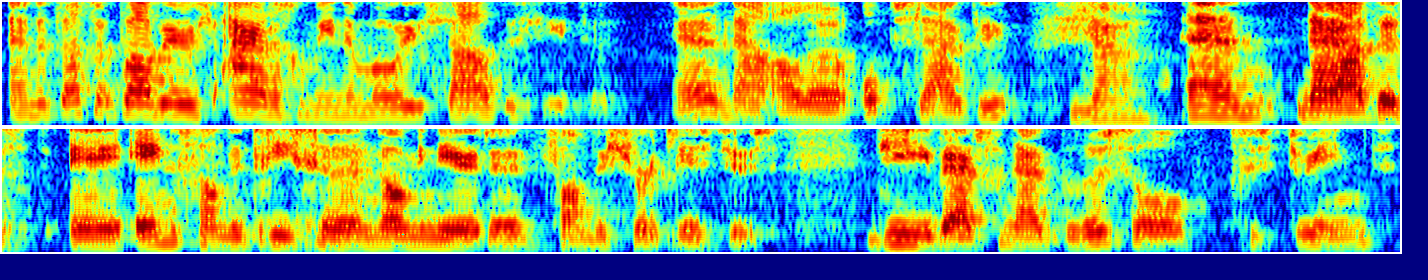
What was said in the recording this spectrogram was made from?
En het was ook wel weer eens aardig om in een mooie zaal te zitten. Hè, na alle opsluiting. Ja, En nou ja, dus eh, een van de drie genomineerden van de shortlist dus, die werd vanuit Brussel gestreamd.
